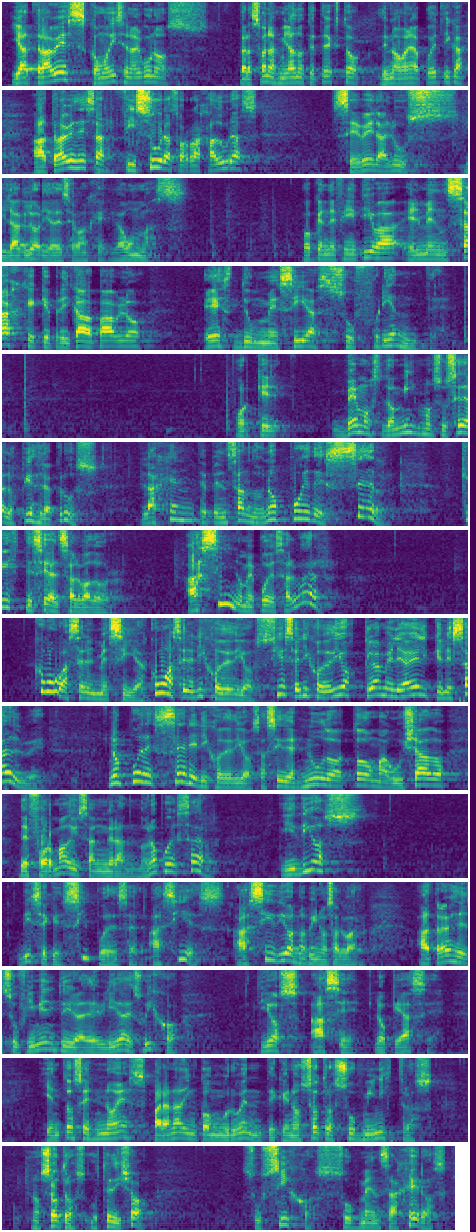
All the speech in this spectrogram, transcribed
Y a través, como dicen algunas personas mirando este texto de una manera poética, a través de esas fisuras o rajaduras se ve la luz y la gloria de ese Evangelio, aún más. Porque en definitiva el mensaje que predicaba Pablo es de un Mesías sufriente. Porque vemos lo mismo sucede a los pies de la cruz. La gente pensando, no puede ser que este sea el Salvador. Así no me puede salvar. ¿Cómo va a ser el Mesías? ¿Cómo va a ser el Hijo de Dios? Si es el Hijo de Dios, clámele a Él que le salve. No puede ser el Hijo de Dios así desnudo, todo magullado, deformado y sangrando. No puede ser. Y Dios dice que sí puede ser, así es, así Dios nos vino a salvar. A través del sufrimiento y de la debilidad de su Hijo, Dios hace lo que hace. Y entonces no es para nada incongruente que nosotros, sus ministros, nosotros, usted y yo, sus hijos, sus mensajeros,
